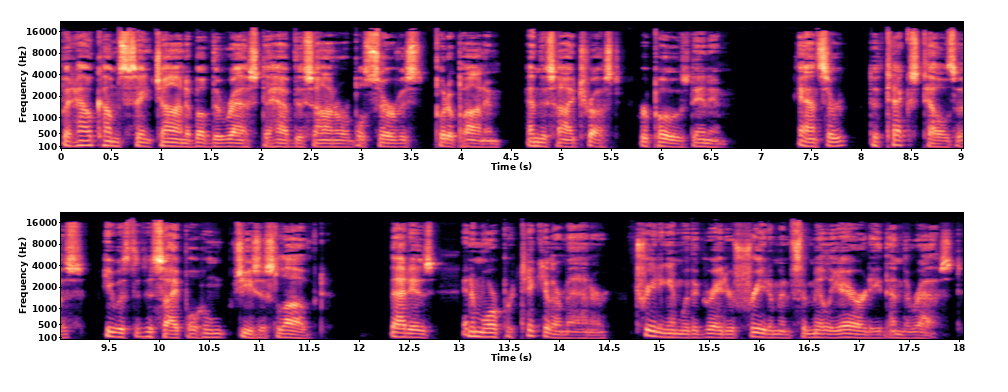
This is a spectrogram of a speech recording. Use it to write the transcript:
But how comes St. John above the rest to have this honorable service put upon him and this high trust reposed in him? Answer, the text tells us he was the disciple whom Jesus loved. That is, in a more particular manner, treating him with a greater freedom and familiarity than the rest.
